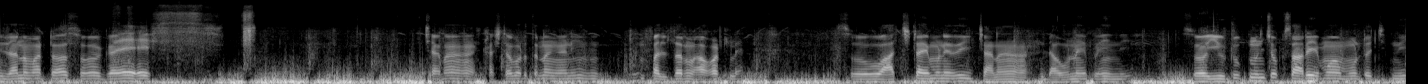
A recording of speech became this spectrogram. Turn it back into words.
ఇదన్నమాట. సో గైస్ చాలా కష్టపడుతున్నాం కానీ ఫలితం రావట్లే. సో వాచ్ టైం అనేది చాలా డౌన్ అయిపోయింది. సో యూట్యూబ్ నుంచి ఒకసారి ఏమో అమౌంట్ వచ్చింది.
